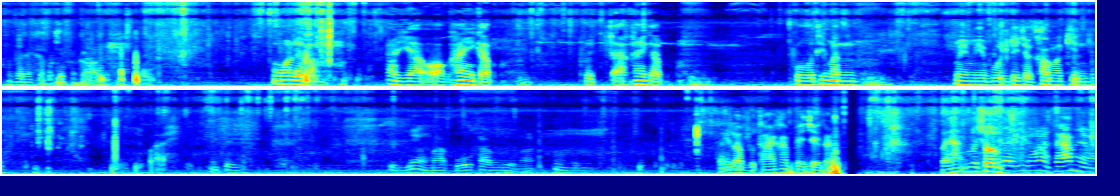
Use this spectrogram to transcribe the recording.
ไม่เป็นไรครับเก็บก่อน ม้วนเลยบังเอาเหยาออกให้กับบริจาคให้กับปูที่มันไม่มีบุญที่จะเข้ามากินไปมันจะถึงเรื่องมาปูข้ามอยู่มาอืมไปรอบสุดท้ายครับไปเจอกัน ไปครับท่านผู้ชมไม่ได้ที่น้องสามใช่ไหม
